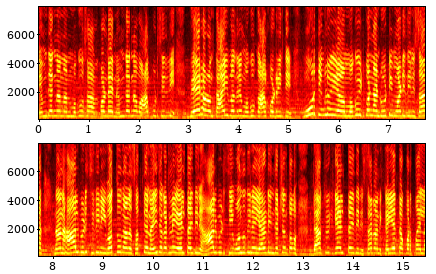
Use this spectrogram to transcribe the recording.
ನೆಮ್ಮದಿಯಾಗಿ ನಾನು ನನ್ನ ಮಗು ಸಹ ಹಾಕೊಂಡೆ. ನೆಮ್ಮದಿಯಾಗಿ ನಾವು ಹಾಲು ಕುಡಿಸಿದ್ವಿ. ಬೇರೆಯವ್ರ ಒಂದು ತಾಯಿ ಬಂದರೆ ಮಗು ಹಾಲು ಕೊಡ್ರಿ ಅಂತೀವಿ ಮೂರು ತಿಂಗಳು ಮಗು ಇಟ್ಕೊಂಡು ನಾನು ಡ್ಯೂಟಿ ಮಾಡಿದ್ದೀನಿ ಸರ್. ನಾನು ಹಾಲು ಬಿಡಿಸಿದ್ದೀನಿ. ಇವತ್ತು ನಾನು ಸತ್ಯ ನೈಜ ಘಟನೆ ಹೇಳ್ತಾ ಇದ್ದೀನಿ. ಹಾಲು ಬಿಡಿಸಿ, ಒಂದು ದಿನ ಎರಡು ಇಂಜೆಕ್ಷನ್ ತಗೋ, ಡಾಕ್ಟ್ರಿಗೆ ಕೇಳ್ತಾ ಇದ್ದೀನಿ. ಸರ್, ನನಗೆ ಕೈ ಎತ್ತಕ್ಕೆ ಬರ್ತಾ ಇಲ್ಲ.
